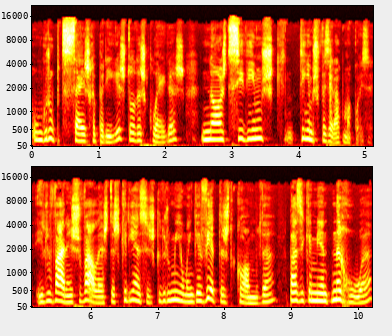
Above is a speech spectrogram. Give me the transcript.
um grupo de seis raparigas, todas colegas, nós decidimos que tínhamos que fazer alguma coisa e levar em cheval estas crianças que dormiam em gavetas de cómoda, basicamente na rua,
